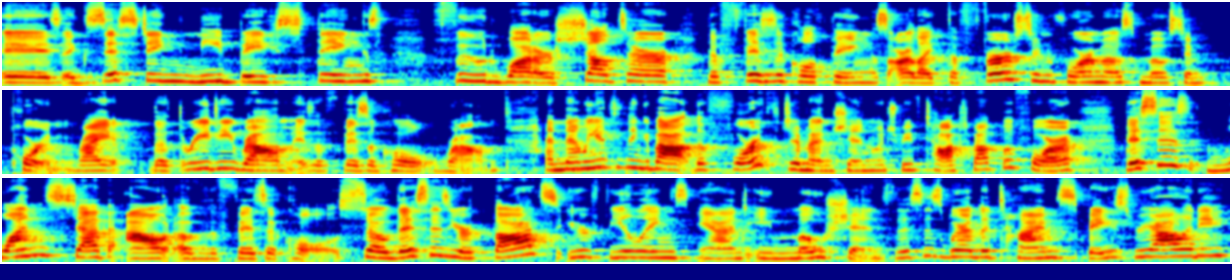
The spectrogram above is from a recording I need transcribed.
is existing need based things. Food, water, shelter, the physical things are like the first and foremost, most important important, right? The 3D realm is a physical realm. And then we have to think about the fourth dimension, which we've talked about before. This is one step out of the physical. So this is your thoughts, your feelings, and emotions. This is where the time space reality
